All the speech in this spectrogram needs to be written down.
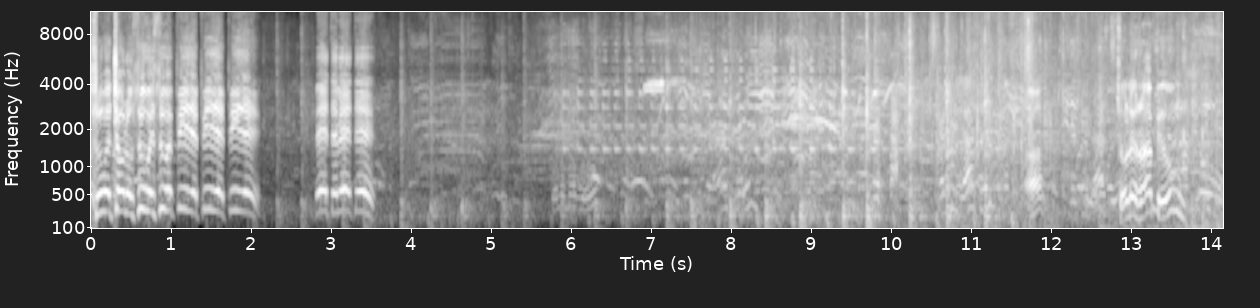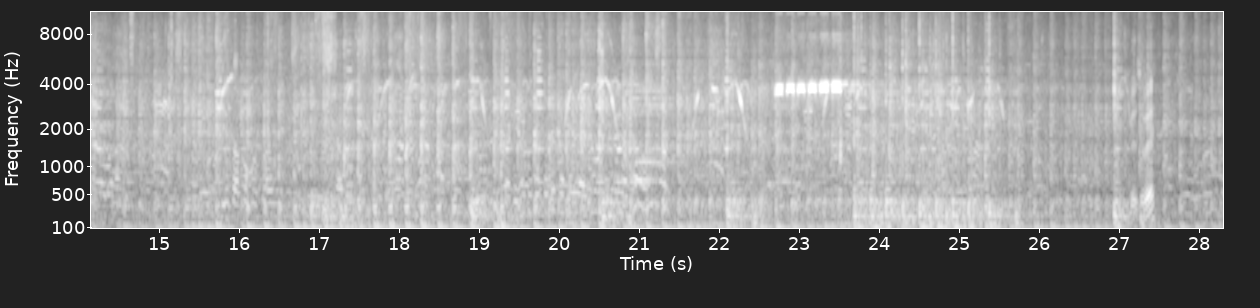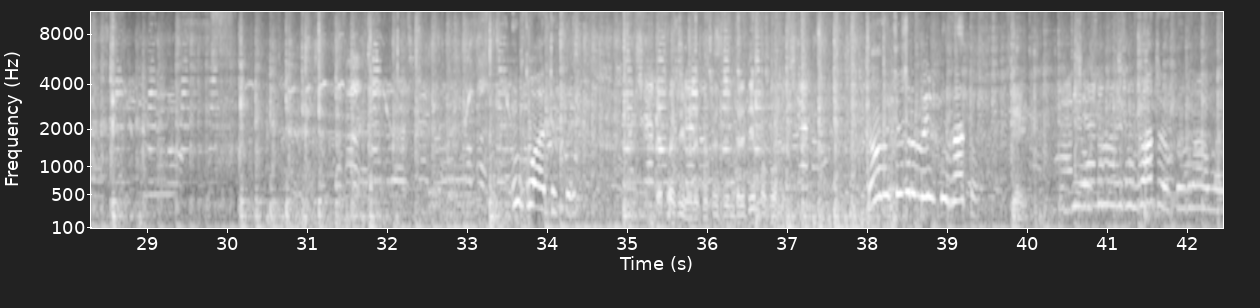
Sube, Cholo, sube, sube, pide, pide, pide. Vete, vete. Ah, Cholo es rápido. ¿Ves, ve? Un cuatro, pues. Después digo, después entre tiempo comes. No, yo solo me dijo un rato. Bien. Digo, solo me dijo un rato, después grabo.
